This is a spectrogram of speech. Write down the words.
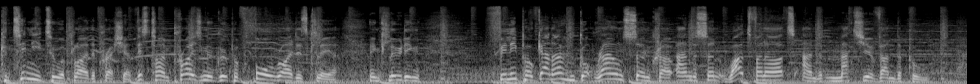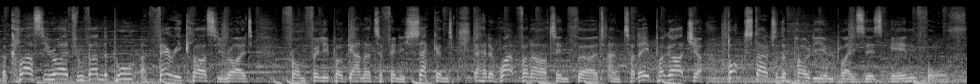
continued to apply the pressure, this time prizing a group of four riders clear, including Filippo Ganna, who got round Søren Kragh Andersen, Wout van Aert and Mathieu van der Poel. A classy ride from Van der Poel, a very classy ride from Filippo Ganna to finish second, ahead of Wout van Aert in third, and Tadej Pogacar boxed out of the podium places in fourth.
